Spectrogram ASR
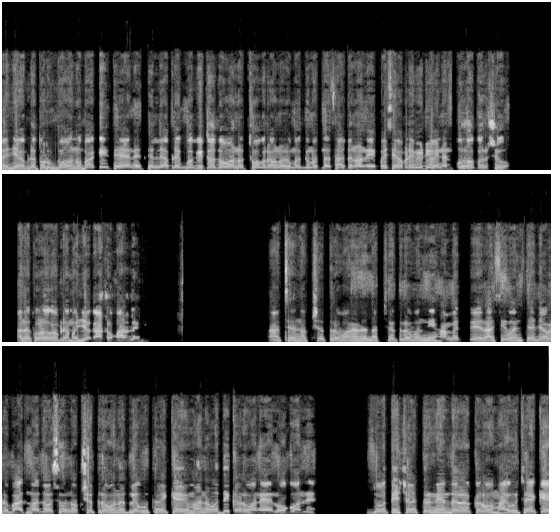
હજી આપણે થોડુંક જોવાનું બાકી છે અને છેલ્લે આપણે બગીચો જોવાનો છોકરાઓનો રમત ગમતના સાધનો ને પછી આપણે વીડિયો એને પૂરો કરશું. અને થોડોક આપણે મજા કાંટો મારી લઈએ. આ છે નક્ષત્ર વન અને નક્ષત્ર વનની સામે તે રાશિ વન છે જે આપણે બાદમાં જોશું. નક્ષત્ર વન એટલે એવું થાય કે માનવ અધિકારો અને રોગોને જ્યોતિષ શાસ્ત્રની અંદર કરવામાં આવ્યું છે કે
